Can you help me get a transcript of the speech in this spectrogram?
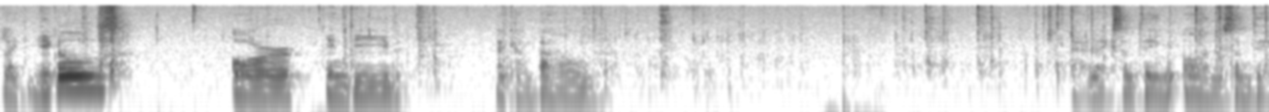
like giggles or indeed a compound uh, like something on something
